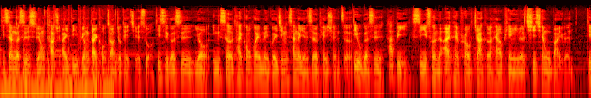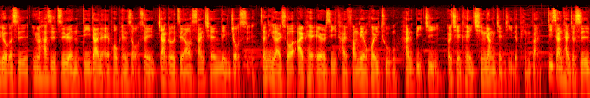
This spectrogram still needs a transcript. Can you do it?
第三个是使用 Touch ID 不用戴口罩就可以解锁。第四个是有银色、太空灰、玫瑰金三个颜色可以选择。第五个是它比十一寸的 iPad Pro 价格还要便宜了七千五百元。第六个是因为它是支援第一代的 Apple Pencil，所以价格只要三千零九十。整体来说，iPad Air 是一台方便绘图和笔记，而且可以轻量剪辑的平板。第三台就是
